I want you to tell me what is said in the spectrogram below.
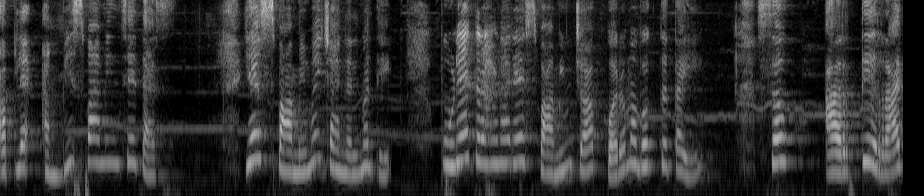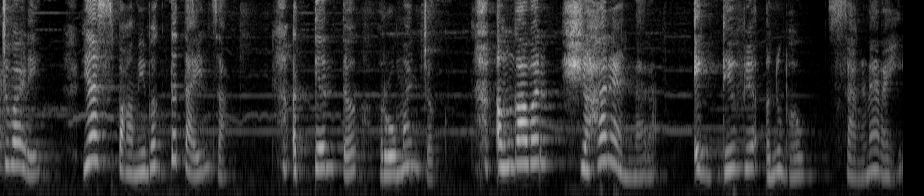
आपल्या आम्ही स्वामींचे दास या स्वामीमय चॅनलमध्ये पुण्यात राहणाऱ्या स्वामींच्या परमभक्तताई सौ आरती राजवाडे या स्वामी अत्यंत रोमांचक अंगावर शहर आणणारा एक दिव्य अनुभव सांगणार आहे.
